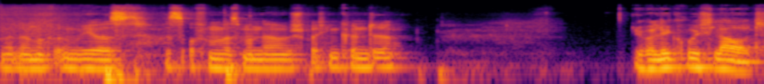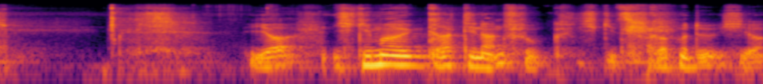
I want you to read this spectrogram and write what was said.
war da noch irgendwie was, was offen, was man da besprechen könnte. Überleg ruhig laut. Ja, ich gehe mal gerade den Anflug. Ich gehe jetzt gerade mal durch, ja.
